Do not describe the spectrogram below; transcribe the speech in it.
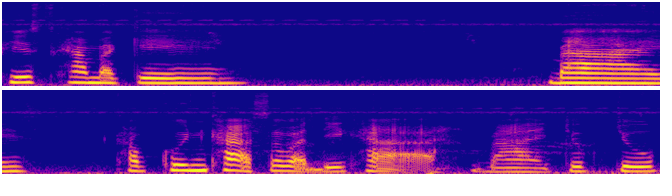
please come again bye ขอบคุณค่ะ สวัสดีค่ะ บาย จุ๊บจุ๊บ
